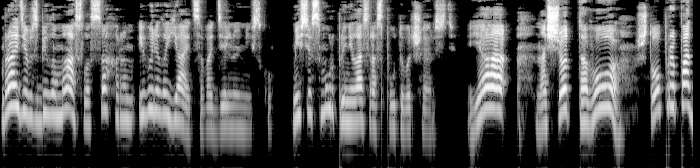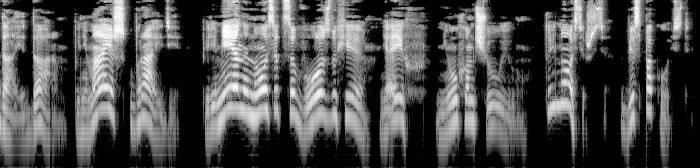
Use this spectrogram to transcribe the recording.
Брайди взбила масло с сахаром и вылила яйца в отдельную миску. Миссис Мур принялась распутывать шерсть. «Я насчет того, что пропадает даром. Понимаешь, Брайди, перемены носятся в воздухе, я их Нюхом чую. Ты носишься в беспокойстве.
